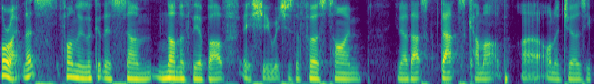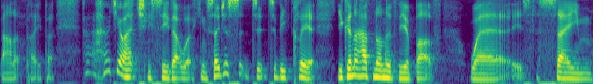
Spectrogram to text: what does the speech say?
All right, let's finally look at this um, none of the above issue, which is the first time you know that's that's come up uh, on a Jersey ballot paper. How, how, do you actually see that working? So just to, to be clear, you're going to have none of the above where it's the same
